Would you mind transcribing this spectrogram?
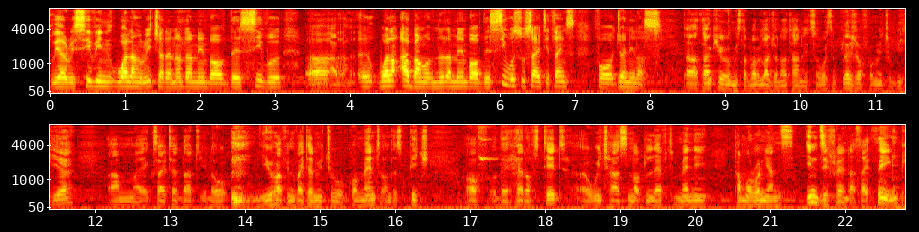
We are receiving Walang Richard, another member of the civil, uh, uh, Walang Abang, another member of the civil society. Thanks for joining us. Uh, thank you, Mr. Babila Jonathan. It's always a pleasure for me to be here. I'm excited that, you know, you have invited me to comment on the speech of the head of state, uh, which has not left many Cameroonians indifferent, as I think,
